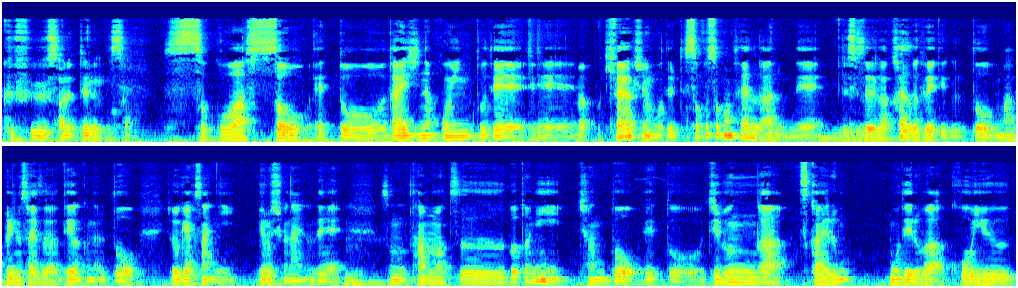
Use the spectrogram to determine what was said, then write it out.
工夫されてるんですか？そこはそう、えっと、大事なポイントで、えーまあ、機械学習のモデルってそこそこのサイズがあるんで、でそれが数が増えてくると、まあ、アプリのサイズがでかくなると、お客さんによろしくないので、その端末ごとにちゃんと、えっと、自分が使えるモデルはこういう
